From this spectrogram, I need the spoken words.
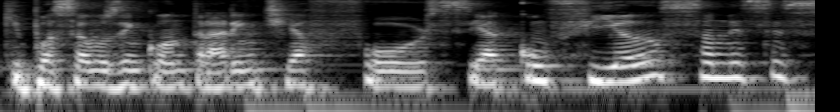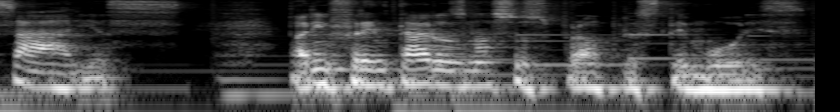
Que possamos encontrar em Ti a força e a confiança necessárias para enfrentar os nossos próprios temores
